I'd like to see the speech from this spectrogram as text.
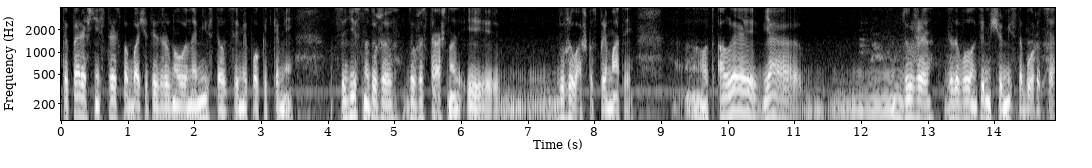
теперішній стрес побачити зруйноване місто цими покидьками. Це дійсно дуже, дуже страшно і дуже важко сприймати. От, але я дуже задоволений тим, що місто бореться.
